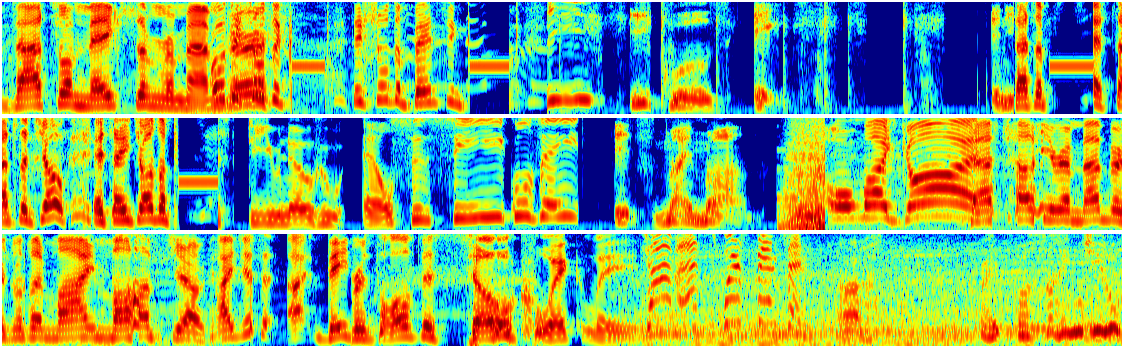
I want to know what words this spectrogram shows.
That's what makes him remember. Oh, they showed the they showed the Benson. B equals 8. And he- That's a piss. That's a joke. It's that he draws a piss. Do you know who else's C equals 8? It's my mom. Oh my god. That's how he remembers with a my mom joke. I just I, they resolved this so quickly. Thomas, where's Benson? Uh, right behind you.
